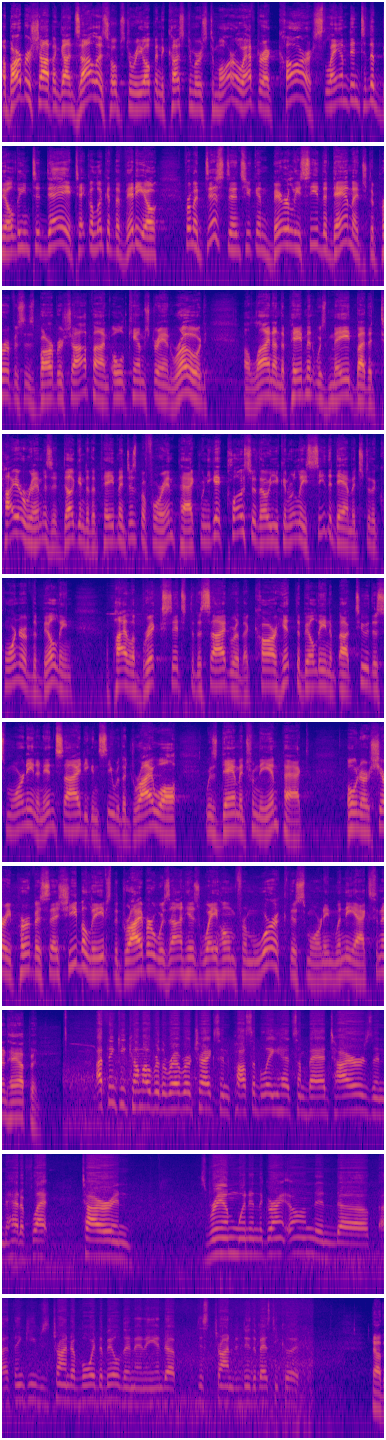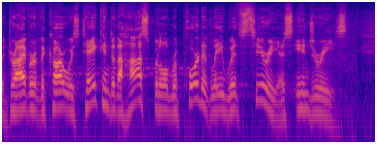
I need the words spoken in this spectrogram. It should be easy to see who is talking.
Speaker 1: A barber shop in Gonzales hopes to reopen to customers tomorrow after a car slammed into the building today. Take a look at the video. From a distance, you can barely see the damage to Purvis's barber shop on Old Chemstrand Road. A line on the pavement was made by the tire rim as it dug into the pavement just before impact. When you get closer, though, you can really see the damage to the corner of the building. A pile of bricks sits to the side where the car hit the building about 2 this morning, and inside you can see where the drywall was damaged from the impact. Owner Sherry Purvis says she believes the driver was on his way home from work this morning when the accident happened.
Speaker 2: I think he come over the railroad tracks and possibly had some bad tires and had a flat tire and his rim went in the ground and uh, I think he was trying to avoid the building and he ended up just trying to do the best he could.
Speaker 1: Now the driver of the car was taken to the hospital reportedly with serious injuries.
